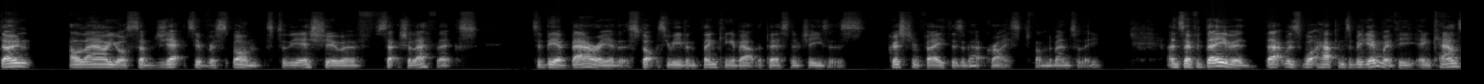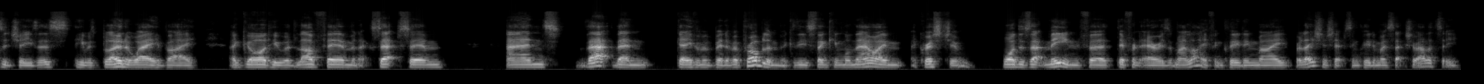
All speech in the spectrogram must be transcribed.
don't allow your subjective response to the issue of sexual ethics to be a barrier that stops you even thinking about the person of Jesus. Christian faith is about Christ fundamentally. And so for David, that was what happened to begin with. He encountered Jesus, he was blown away by a God who would love him and accepts him and that then gave him a bit of a problem because he's thinking, well, now I'm a Christian. What does that mean for different areas of my life, including my relationships, including my sexuality?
